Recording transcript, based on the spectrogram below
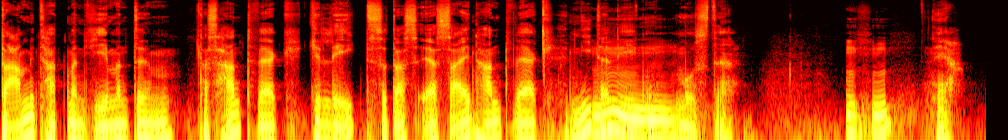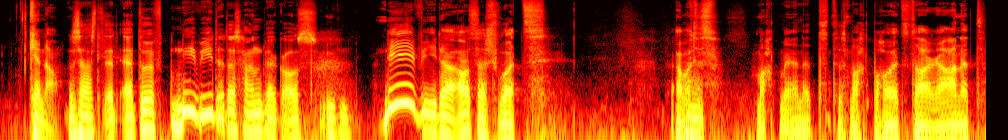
damit hat man jemandem das Handwerk gelegt, sodass er sein Handwerk niederlegen Mm. musste. Mhm. Ja, genau. Das heißt, er, er durfte nie wieder das Handwerk ausüben. Nie wieder außer Schwarz. Aber Ja. das macht man ja nicht. Das macht man heutzutage gar nicht.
